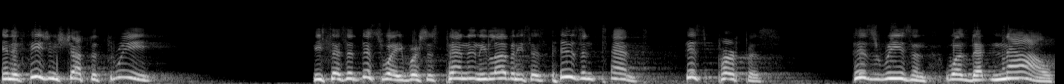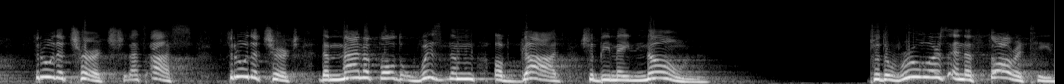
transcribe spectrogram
In Ephesians chapter 3, he says it this way, verses 10 and 11. He says, His intent, His purpose, His reason was that now, through the church, that's us, through the church, the manifold wisdom of God should be made known to the rulers and authorities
